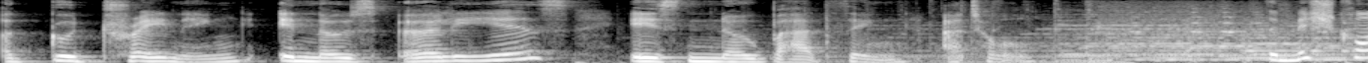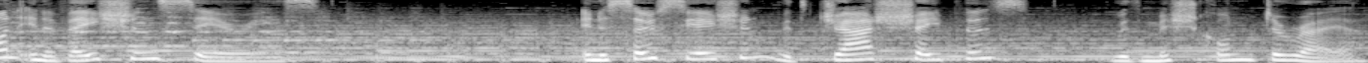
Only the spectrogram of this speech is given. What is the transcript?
a good training in those early years is no bad thing at all. The Mishcon Innovation Series, in association with Jazz Shapers with Mishcon de Reya.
